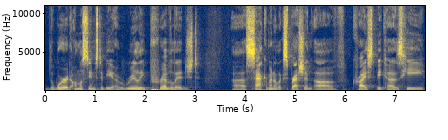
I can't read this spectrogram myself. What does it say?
the word almost seems to be a really privileged uh, sacramental expression of Christ because he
